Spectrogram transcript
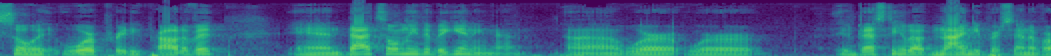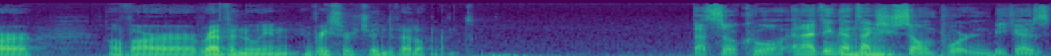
So it, we're pretty proud of it, and that's only the beginning, man. Uh, we're we're investing about ninety percent of our of our revenue in, research and development. That's so cool, and I think that's mm-hmm. actually so important because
